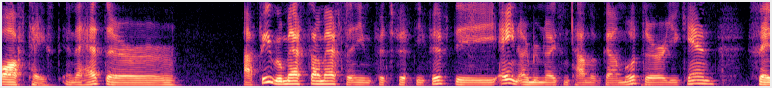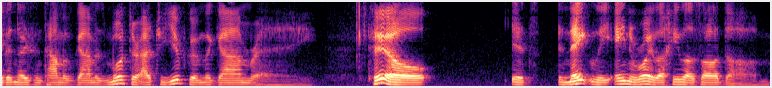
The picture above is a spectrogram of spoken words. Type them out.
off taste in the heter. Afilu mechza mechza, even if it's 50-50, ain't omrim nice and tam of gam mutter. You can say that nice and tam of gam is mutter at yivgum the gamre. Till it's innately ein roy lachila zadam.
